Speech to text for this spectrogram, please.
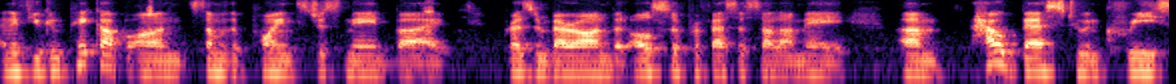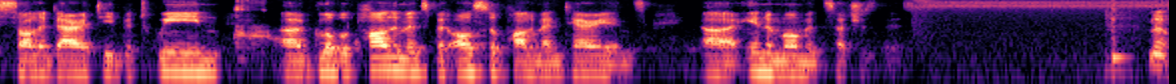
and if you can pick up on some of the points just made by President Barron, but also Professor Salameh, um, how best to increase solidarity between uh, global parliaments, but also parliamentarians uh, in a moment such as this? No,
